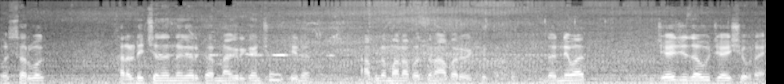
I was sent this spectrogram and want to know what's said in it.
व सर्व खराडी चंदननगरकर नागरिकांच्या वतीनं आपलं मनापासून आभार व्यक्त करतो. धन्यवाद. जय जिजाऊ जय शिवराय.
